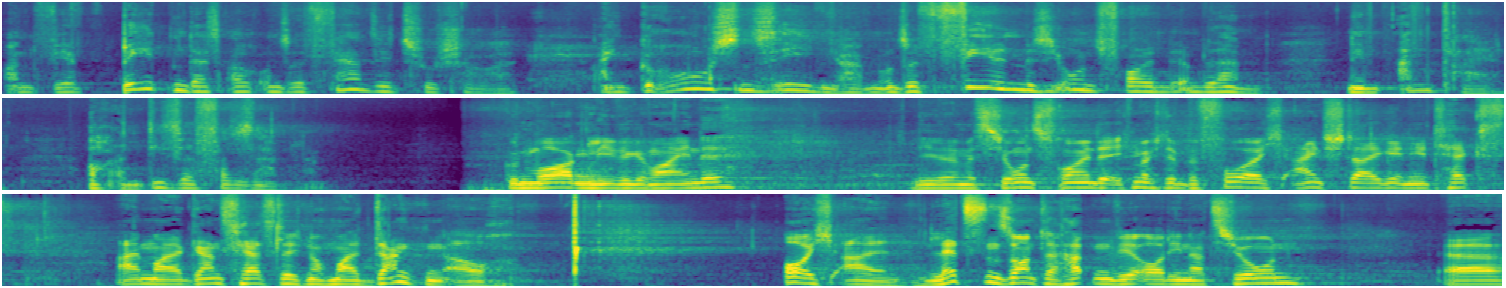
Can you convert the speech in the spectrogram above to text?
Und wir beten, dass auch unsere Fernsehzuschauer einen großen Segen haben. Unsere vielen Missionsfreunde im Land nehmen Anteil auch an dieser Versammlung. Guten Morgen, liebe Gemeinde, liebe Missionsfreunde. Ich möchte, bevor ich einsteige in den Text, einmal ganz herzlich nochmal danken auch euch allen. Letzten Sonntag hatten wir Ordination. Äh,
